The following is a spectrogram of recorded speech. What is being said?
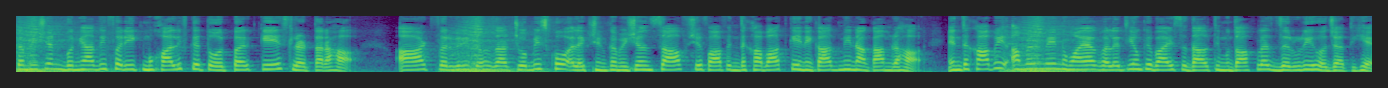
कमीशन बुनियादी फरीक मुखालिफ के तौर पर केस लड़ता रहा। आठ फरवरी 2024 को इलेक्शन कमीशन साफ़ शफाफ इंतबात के इनका में नाकाम रहा। इंतबी अमल में नुमाया गलतियों के बायस अदालती मुदाखलत ज़रूरी हो जाती है।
